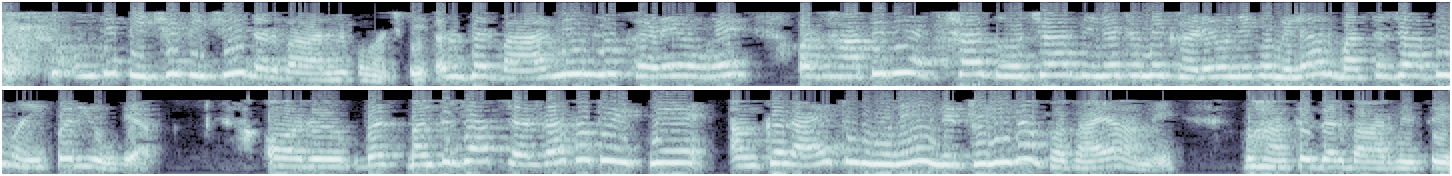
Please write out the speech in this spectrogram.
उनके पीछे पीछे दरबार में पहुँच गए। और दरबार में हम लोग खड़े हो गए, और वहाँ पे भी अच्छा दो चार मिनट हमें खड़े होने को मिला, और मंत्र जाप भी वहीं पर ही हो गया। और बस मंत्र जाप चल रहा था तो इतने अंकल आए तो उन्होंने लिटरली ना भगाया हमें वहाँ से दरबार में से।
